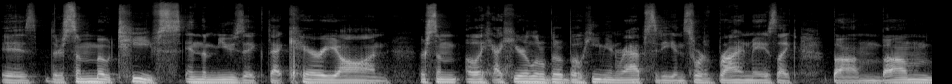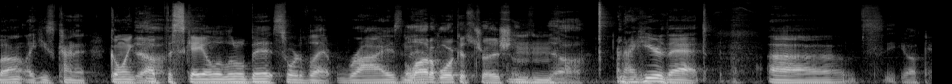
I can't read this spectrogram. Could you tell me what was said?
is there's some motifs in the music that carry on. There's some like I hear a little bit of Bohemian Rhapsody and sort of Brian May's like bum bum bum, like he's kind of going Yeah. up the scale a little bit, sort of that rise. A that- lot of orchestration. Mm-hmm. Yeah. and I hear that. Uh, let's see. Okay.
